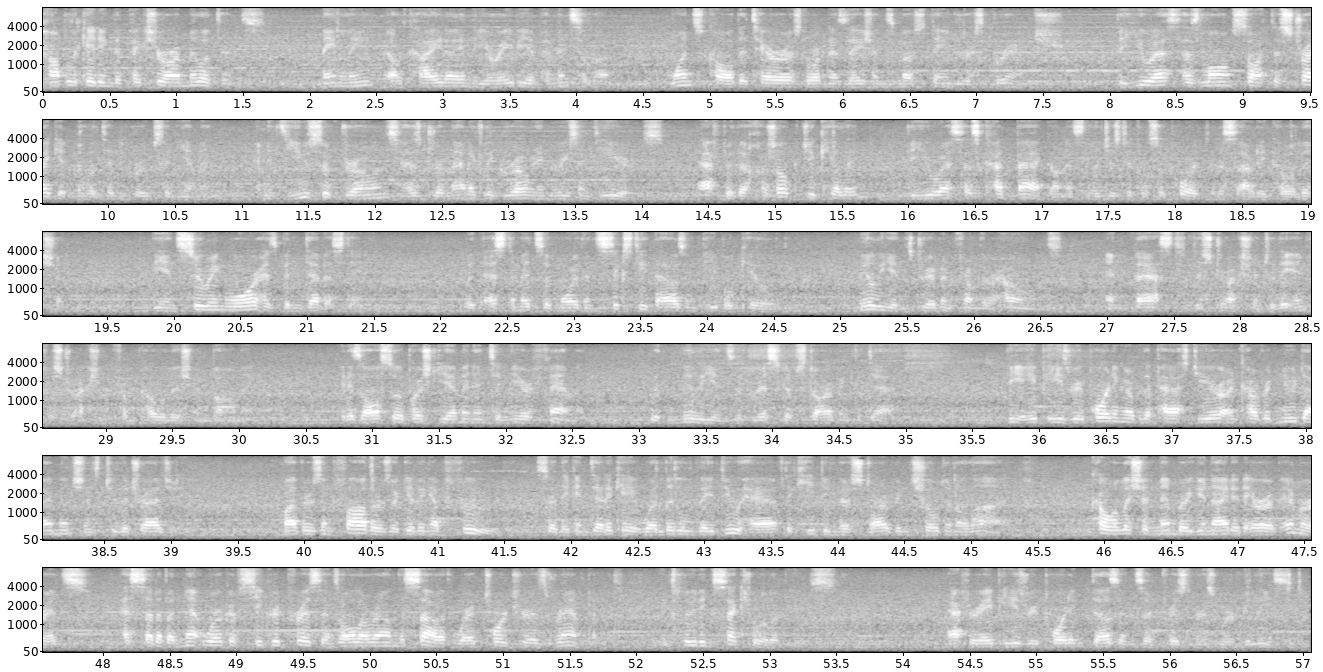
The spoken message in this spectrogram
Complicating the picture are militants, mainly Al Qaeda in the Arabian Peninsula, once called the terrorist organization's most dangerous branch. The U.S. has long sought to strike at militant groups in Yemen, and its use of drones has dramatically grown in recent years. After the Khashoggi killing, the U.S. has cut back on its logistical support to the Saudi coalition. The ensuing war has been devastating, with estimates of more than 60,000 people killed, millions driven from their homes, and vast destruction to the infrastructure from coalition bombing. It has also pushed Yemen into near famine, with millions at risk of starving to death. The AP's reporting over the past year uncovered new dimensions to the tragedy. Mothers and fathers are giving up food so they can dedicate what little they do have to keeping their starving children alive. Coalition member United Arab Emirates has set up a network of secret prisons all around the south where torture is rampant, including sexual abuse. After AP's reporting, dozens of prisoners were released.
